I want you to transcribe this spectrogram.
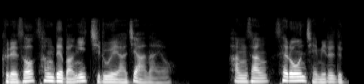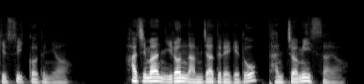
그래서 상대방이 지루해하지 않아요. 항상 새로운 재미를 느낄 수 있거든요. 하지만 이런 남자들에게도 단점이 있어요.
